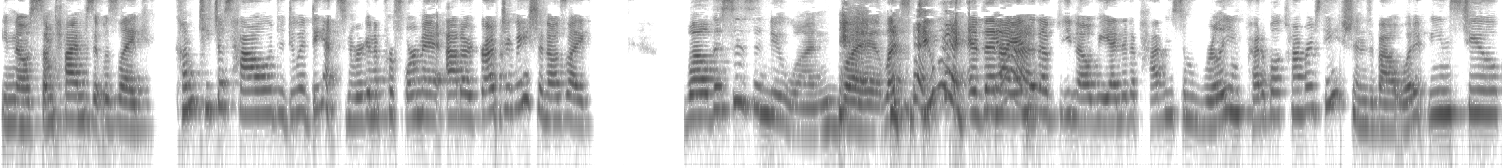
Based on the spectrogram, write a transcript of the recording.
you know sometimes it was like come teach us how to do a dance and we're going to perform it at our graduation i was like well, this is a new one, but let's do it. And then yeah. I ended up, you know, we ended up having some really incredible conversations about what it means to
